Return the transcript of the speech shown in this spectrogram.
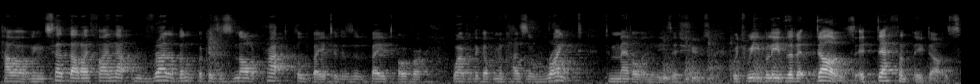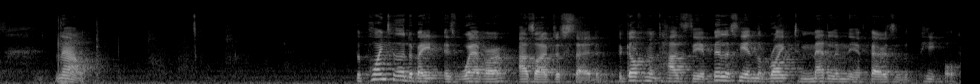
However, having said that, I find that relevant because it's not a practical debate, it is a debate over whether the government has the right to meddle in these issues, which we believe that it does. It definitely does. Now, the point of the debate is whether, as I've just said, the government has the ability and the right to meddle in the affairs of the people.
